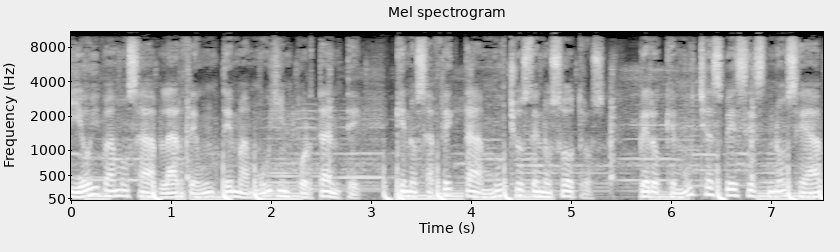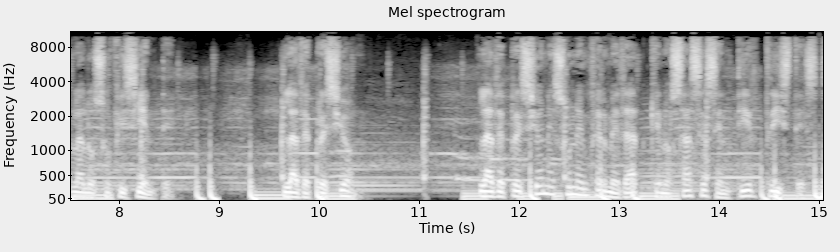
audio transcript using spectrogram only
y hoy vamos a hablar de un tema muy importante que nos afecta a muchos de nosotros, pero que muchas veces no se habla lo suficiente. La depresión. La depresión es una enfermedad que nos hace sentir tristes,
